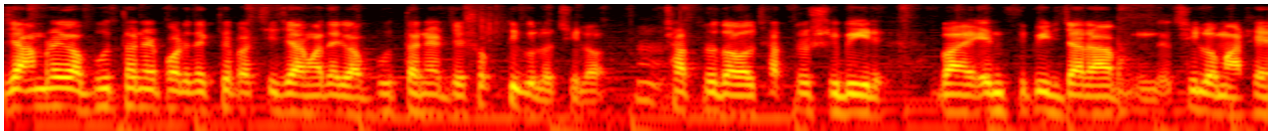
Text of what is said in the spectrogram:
যে আমরা এই অভ্যুত্থানের পরে দেখতে পাচ্ছি যে আমাদের অভ্যুত্থানের যে শক্তিগুলো ছিল ছাত্র দল ছাত্র শিবির বা এনসিপির যারা ছিল মাঠে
